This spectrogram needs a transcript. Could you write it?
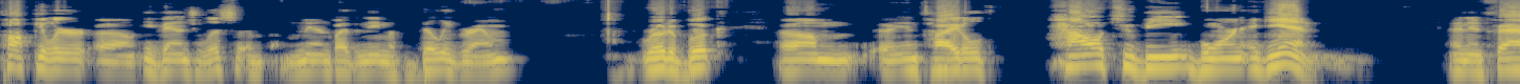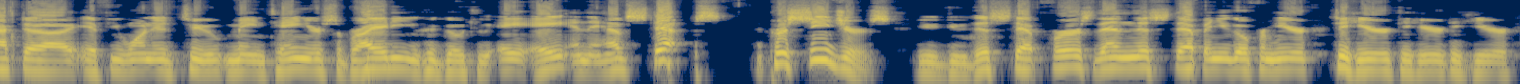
popular uh, evangelist, a man by the name of Billy Graham, wrote a book um, entitled "How to Be Born Again." And in fact, uh, if you wanted to maintain your sobriety, you could go to AA, and they have steps, procedures. You do this step first, then this step, and you go from here to here to here to here.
